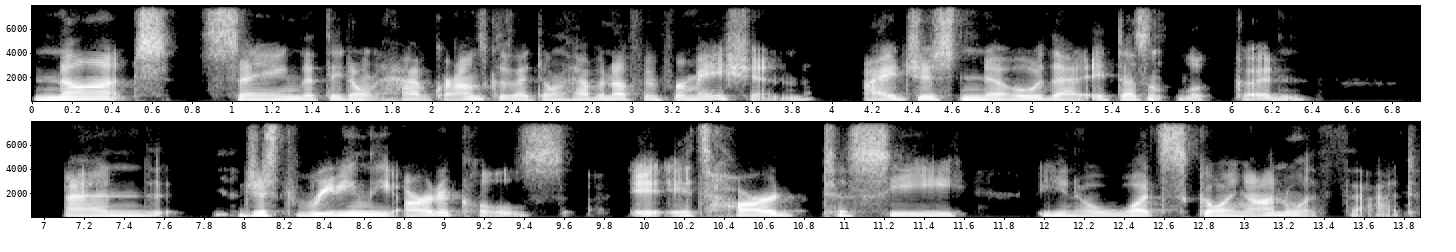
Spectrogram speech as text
not saying that they don't have grounds because I don't have enough information. I just know that it doesn't look good. And just reading the articles, it, it's hard to see, you know, what's going on with that.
